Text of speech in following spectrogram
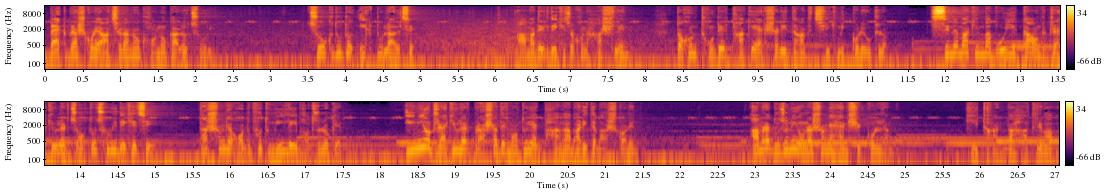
ব্যাকব্রাশ করে আঁচড়ানো ঘন কালো চুল। চোখ দুটো একটু লালচে। আমাদের দেখে যখন হাসলেন, তখন ঠোঁটের ফাঁকে একসারি দাঁত ঝিকমিক করে উঠল। সিনেমা কিংবা বইয়ে কাউন্ট ড্র্যাকিউলার যত ছবি দেখেছি তার সঙ্গে অদ্ভুত মিল এই ভদ্রলোকের। ইনিও ড্র্যাকিউলার প্রাসাদের মতোই এক ভাঙা বাড়িতে বাস করেন। আমরা দুজনেই ওনার সঙ্গে হ্যান্ডশেক করলাম। কি ঠান্ডা হাত রে বাবা।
